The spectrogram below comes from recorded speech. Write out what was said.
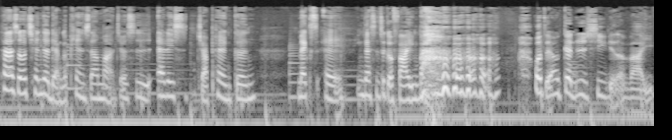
他那时候签的两个片商嘛，就是 Alice Japan 跟 Max A，应该是这个发音吧，或者要更日系一点的发音。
